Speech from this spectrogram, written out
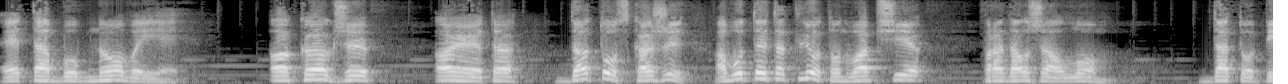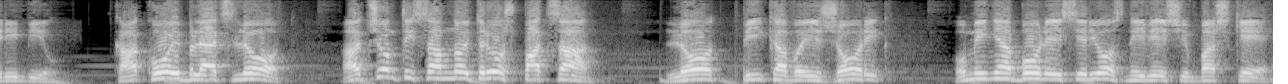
это бубновые. А как же... А это... Дато, скажи, а вот этот лед, он вообще... Продолжал Лом. Дато перебил. Какой, блядь, лед? О чем ты со мной трешь, пацан? Лед, пиковый жорик. У меня более серьезные вещи в башке.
